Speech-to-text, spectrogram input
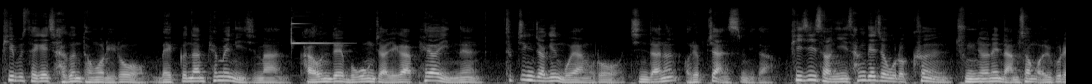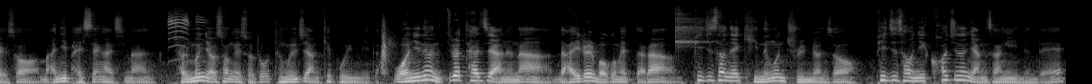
피부색의 작은 덩어리로 매끈한 표면이지만 가운데 모공 자리가 패여 있는 특징적인 모양으로 진단은 어렵지 않습니다. 피지선이 상대적으로 큰 중년의 남성 얼굴에서 많이 발생하지만 젊은 여성에서도 드물지 않게 보입니다. 원인은 뚜렷하지 않으나 나이를 먹음에 따라 피지선의 기능은 줄면서 피지선이 커지는 양상이 있는데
